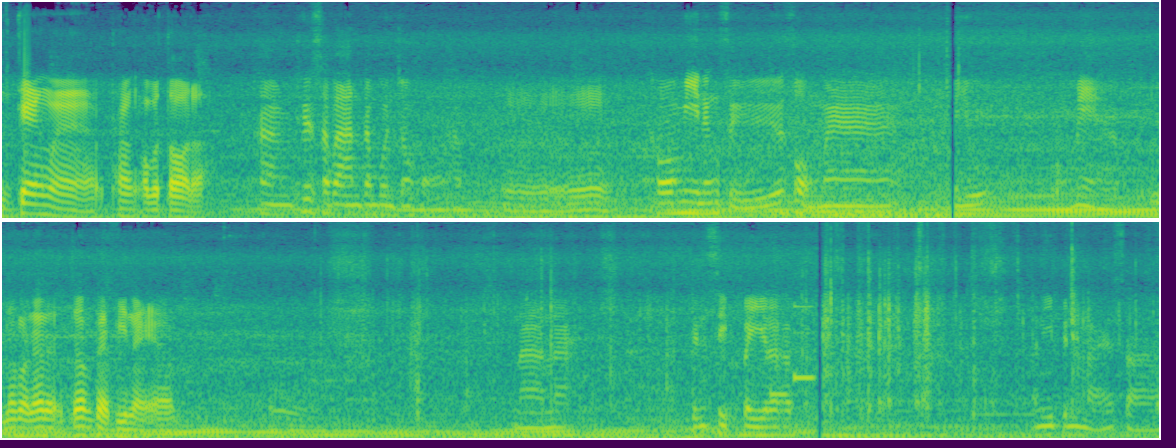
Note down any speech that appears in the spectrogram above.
ถูกแจ้งมาทางอบตเหรอทางเทศบาลตำบลจอหอครับอืมเขามีหนังสือส่งมาอายุของแม่ครับแล้วมันตั้งแต่ตั้งแต่ปีไหนครับนานนะ เป็นสิบปีแล้วครับ อันนี้เป็นหมายสาร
